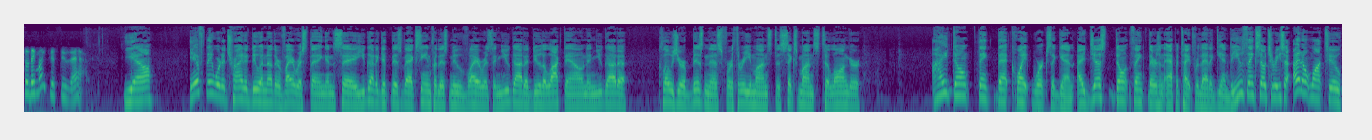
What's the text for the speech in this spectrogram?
so they might just do that. Yeah, if they were to try to do another virus thing and say you got to get this vaccine for this new virus and you got to do the lockdown and you got to close your business for 3 months to 6 months to longer I don't think that quite works again. I just don't think there's an appetite for that again. Do you think so, Teresa? I don't want to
